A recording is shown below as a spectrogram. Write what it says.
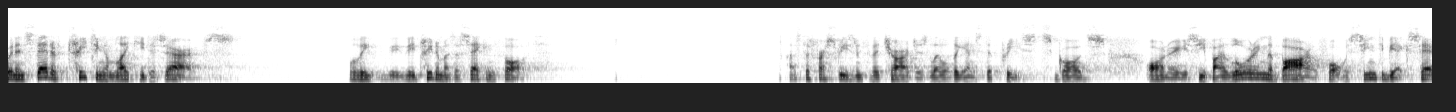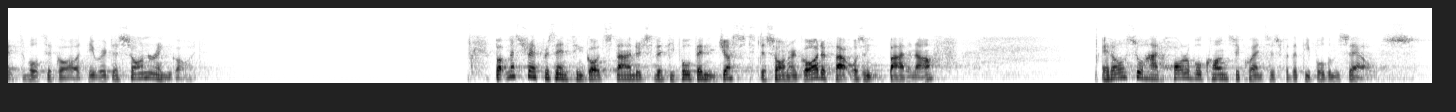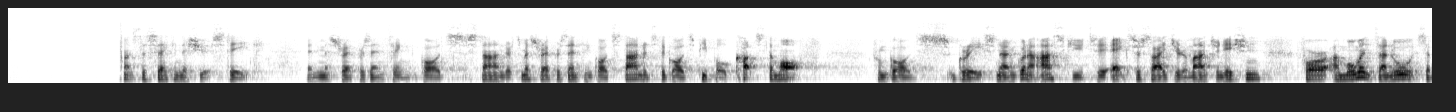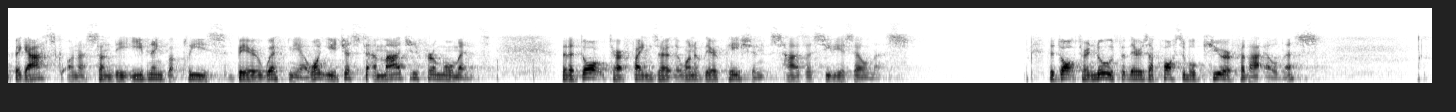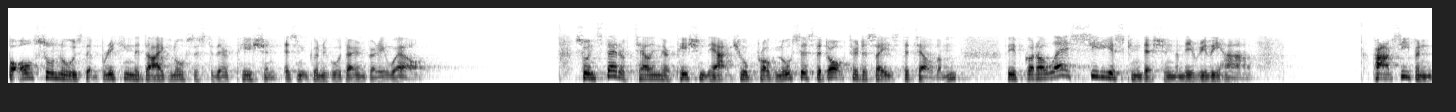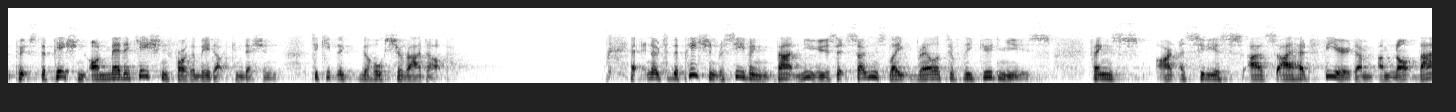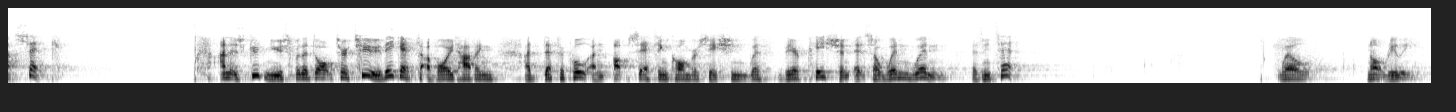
when instead of treating him like he deserves, well, they, they, they treat him as a second thought. That's the first reason for the charges leveled against the priests, God's honor. You see, by lowering the bar of what was seen to be acceptable to God, they were dishonoring God. But misrepresenting God's standards to the people didn't just dishonor God, if that wasn't bad enough. it also had horrible consequences for the people themselves. That's the second issue at stake in misrepresenting God's standards. Misrepresenting God's standards to God's people cuts them off from God's grace. Now, I'm going to ask you to exercise your imagination for a moment. I know it's a big ask on a Sunday evening, but please bear with me. I want you just to imagine for a moment that a doctor finds out that one of their patients has a serious illness. The doctor knows that there is a possible cure for that illness, but also knows that breaking the diagnosis to their patient isn't going to go down very well. So instead of telling their patient the actual prognosis, the doctor decides to tell them they've got a less serious condition than they really have. Perhaps even puts the patient on medication for the made up condition to keep the, the whole charade up. Now, to the patient receiving that news, it sounds like relatively good news. Things aren't as serious as I had feared. I'm, I'm not that sick. And it's good news for the doctor too. They get to avoid having a difficult and upsetting conversation with their patient. It's a win-win, isn't it? Well, not really.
